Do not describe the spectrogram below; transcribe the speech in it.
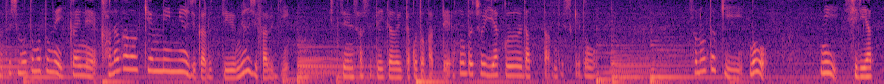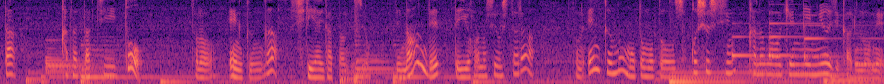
私もともとね一回ね神奈川県民ミュージカルっていうミュージカルに出演させていただいたことがあってほんとちょい役だったんですけどその時のに知り合った方たちとその円くんが知り合いだったんですよ。でなんでっていう話をしたらその円くんももともとそこ出身神奈川県民ミュージカルのね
